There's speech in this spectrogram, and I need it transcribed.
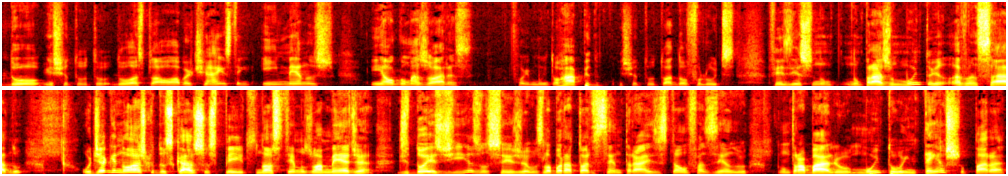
do Instituto do Hospital Albert Einstein em menos em algumas horas foi muito rápido. O Instituto Adolfo Lutz fez isso num, num, prazo muito avançado. O diagnóstico dos casos suspeitos, nós temos uma média de dois dias, ou seja, os laboratórios centrais estão fazendo um trabalho muito intenso para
